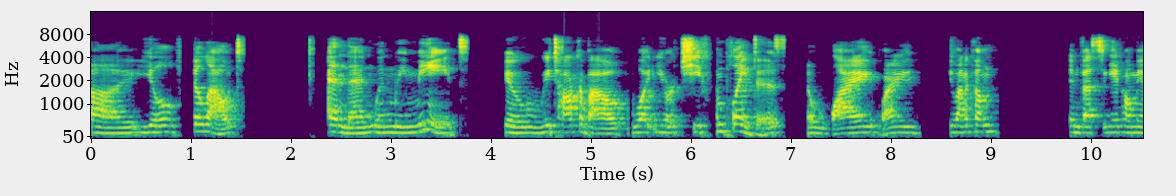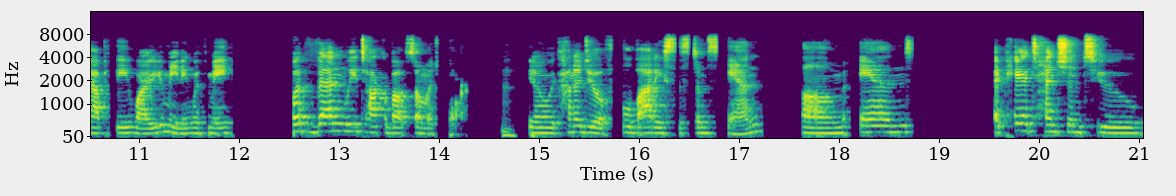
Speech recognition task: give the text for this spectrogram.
uh, you'll fill out. And then when we meet, you know, we talk about what your chief complaint is. You know, why, why do you want to come investigate homeopathy? Why are you meeting with me? But then we talk about so much more. Hmm. You know, we kind of do a full body system scan. Um, and I pay attention to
